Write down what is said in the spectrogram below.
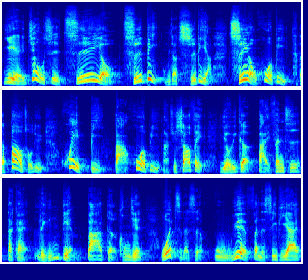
也就是持有持币，我们叫持币啊，持有货币它的报酬率。会比把货币拿去消费有一个百分之大概零点八的空间。我指的是五月份的 CPI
